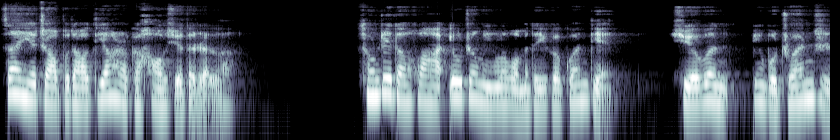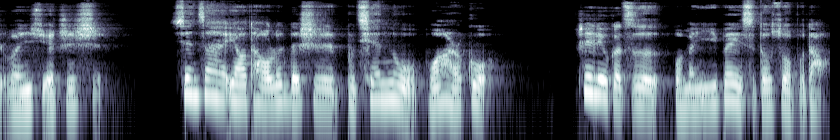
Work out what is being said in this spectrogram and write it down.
再也找不到第二个好学的人了。从这段话又证明了我们的一个观点：学问并不专指文学知识。现在要讨论的是“不迁怒，不贰过”这六个字，我们一辈子都做不到。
